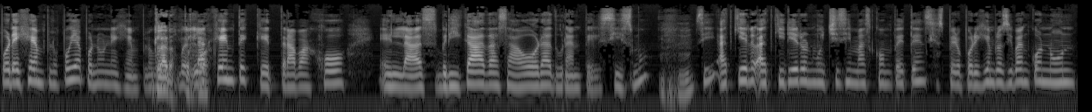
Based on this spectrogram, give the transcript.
Por ejemplo, voy a poner un ejemplo. la gente que trabajó en las brigadas ahora durante el sismo, ¿sí? adquirieron muchísimas competencias, pero por ejemplo, si van con un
